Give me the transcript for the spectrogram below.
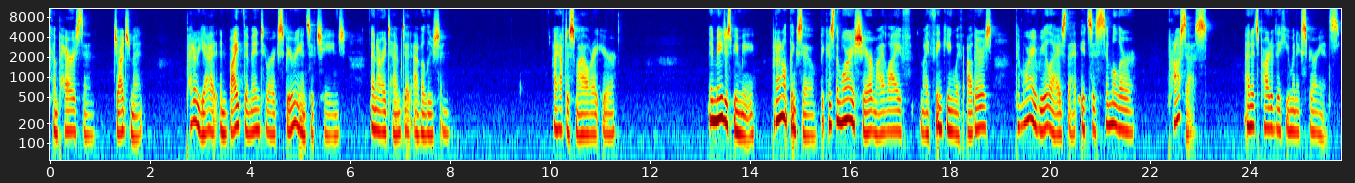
comparison, judgment. Better yet, invite them into our experience of change and our attempt at evolution. I have to smile right here. It may just be me, but I don't think so, because the more I share my life, my thinking with others, the more I realize that it's a similar process and it's part of the human experience.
